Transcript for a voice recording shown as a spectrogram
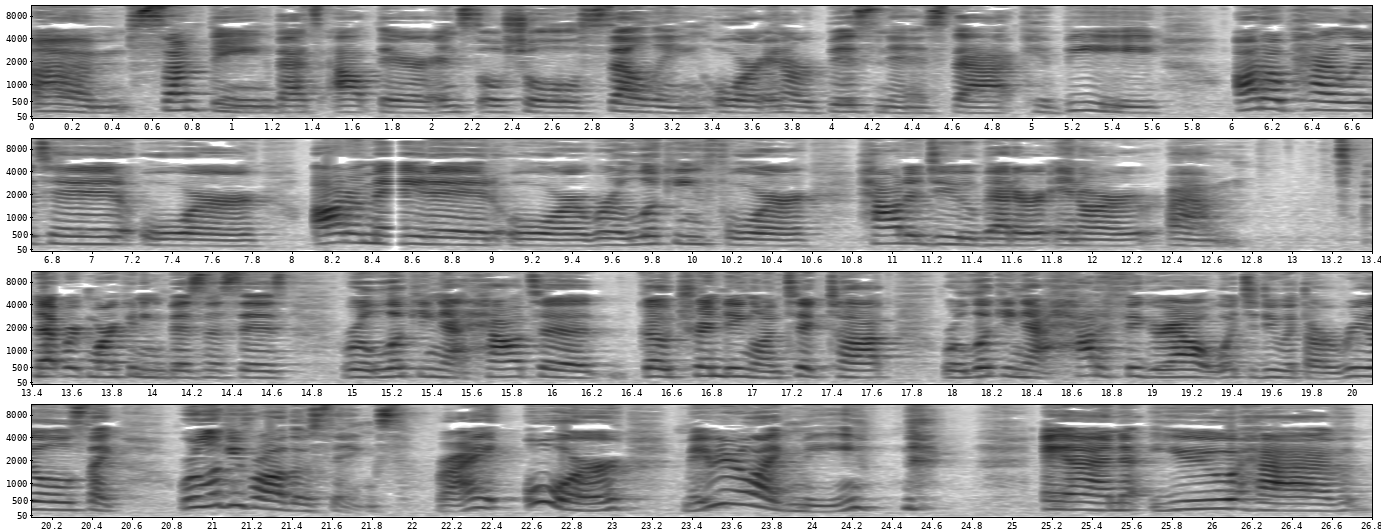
um, something that's out there in social selling or in our business that could be autopiloted or automated, or we're looking for how to do better in our um, network marketing businesses. We're looking at how to go trending on TikTok. We're looking at how to figure out what to do with our reels. Like, we're looking for all those things, right? Or maybe you're like me and you have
